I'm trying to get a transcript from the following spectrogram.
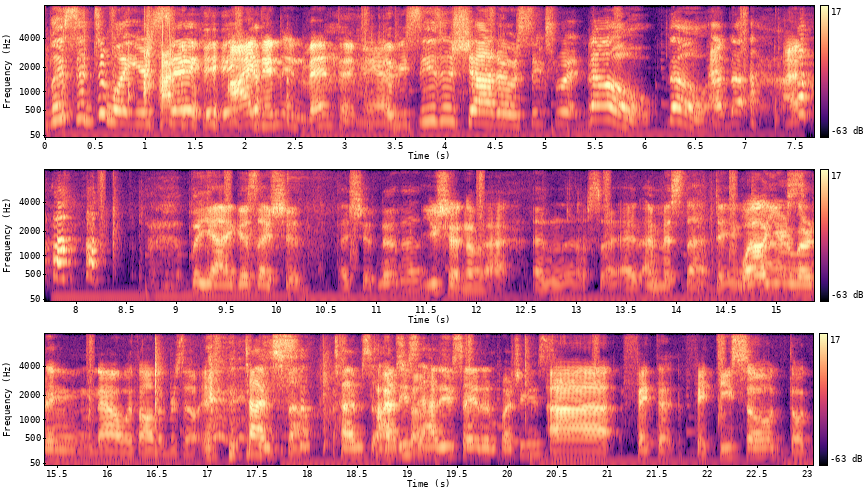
listen to what you're saying. I, I didn't invent it, man. If he sees his shadow six foot, no, no, I'm not. I- but yeah, I guess I should. I should know that. You should know that. I don't know. Sorry, I, I missed that day. Well, class. you're learning now with all the Brazilians. time spell. Time spell. How Time do you spell. how do you say it in Portuguese? Uh, feitiço do,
